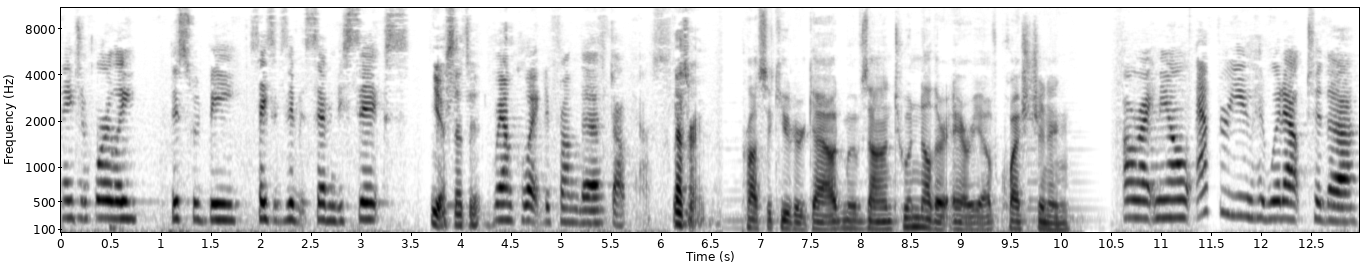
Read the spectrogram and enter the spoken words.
Agent Worley, this would be States Exhibit 76, Yes, that's it. round collected from the doghouse. That's right. Prosecutor Goude moves on to another area of questioning. All right, now after you had went out to the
